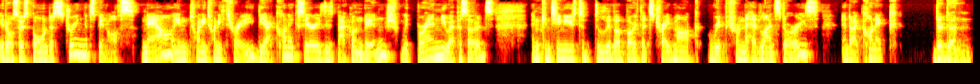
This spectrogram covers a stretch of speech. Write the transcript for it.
it also spawned a string of spin offs. Now, in 2023, the iconic series is back on binge with brand new episodes and continues to deliver both its trademark ripped from the headline stories and iconic dun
